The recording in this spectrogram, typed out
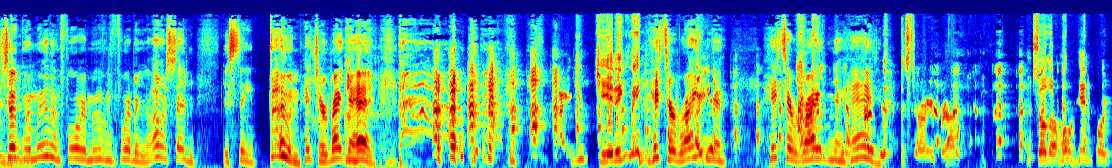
So we're moving forward, moving forward, and all of a sudden, this thing, boom, hits her right in the head. Are you kidding me? hits her right in the, hits her right in the head. The story, bro. So the whole headboard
